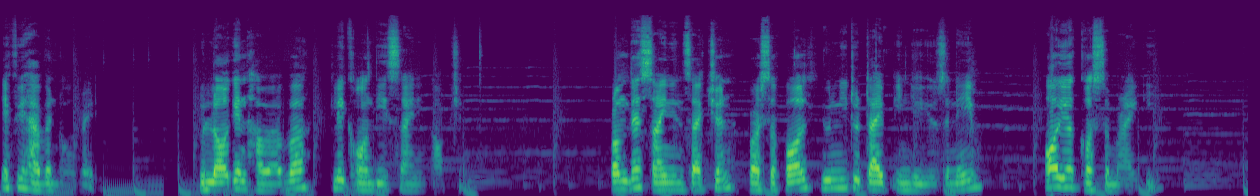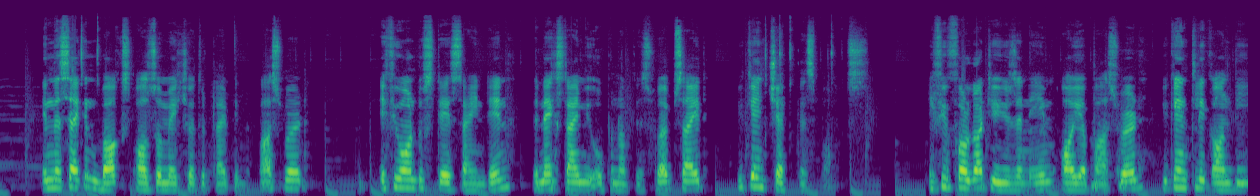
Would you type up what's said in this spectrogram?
if you haven't already. To log in, however, click on the sign in option. From this sign in section, first of all, you need to type in your username or your customer ID. In the second box, also make sure to type in the password. If you want to stay signed in, the next time you open up this website, you can check this box. If you forgot your username or your password, you can click on the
